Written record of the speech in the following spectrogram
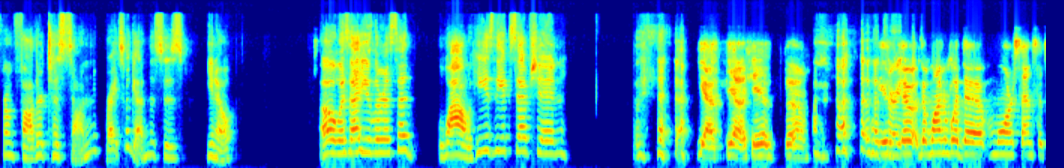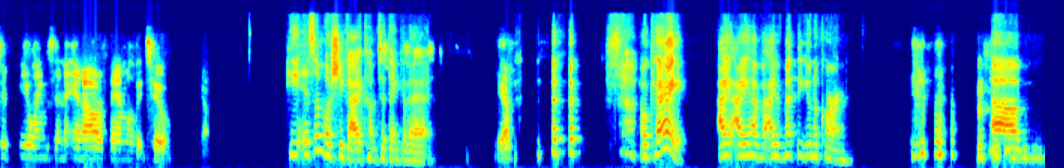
from father to son, right? So again, this is, you know, oh, was that you, Larissa? Wow, he's the exception. yes, yeah, he is the he's the, the one with the more sensitive feelings in in our family too. Yeah. He is a mushy guy, come to think of it. Yep. okay. I, I have I have met the unicorn. Um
